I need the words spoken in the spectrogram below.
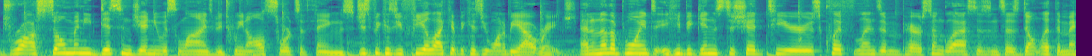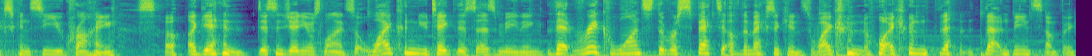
draw so many disingenuous lines between all sorts of things just because you feel like it because you want to be outraged. At another point, he begins to shed tears. Cliff lends him a pair of sunglasses and says, Don't let the Mexicans see you crying. So, again, disingenuous line. So, why couldn't you take this as meaning that Rick wants the respect of the Mexicans? Why couldn't why couldn't that that mean something?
